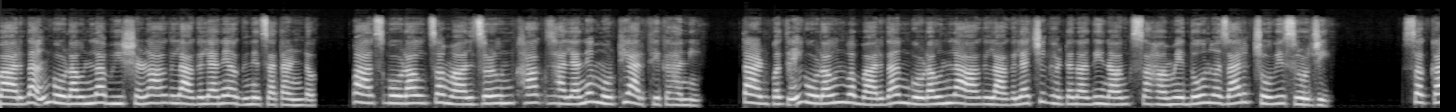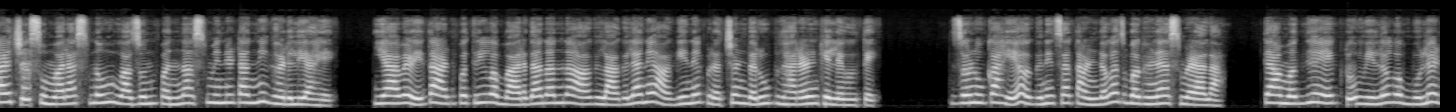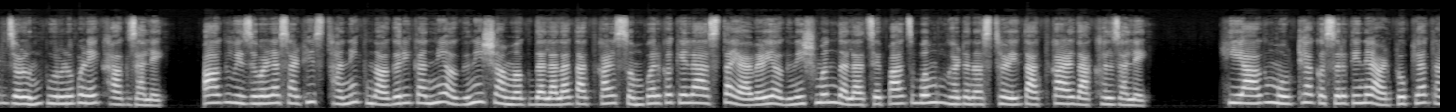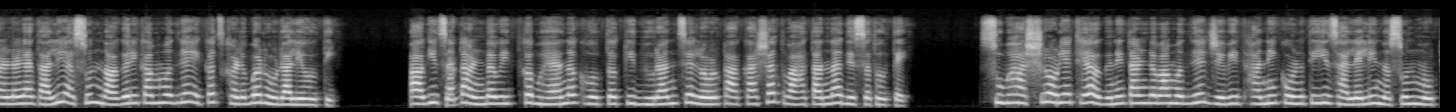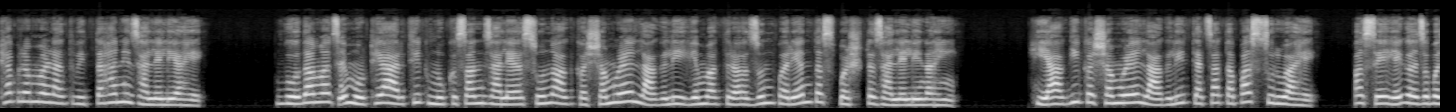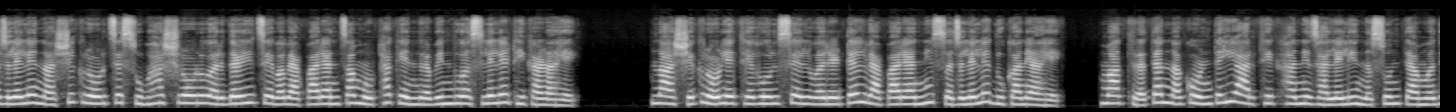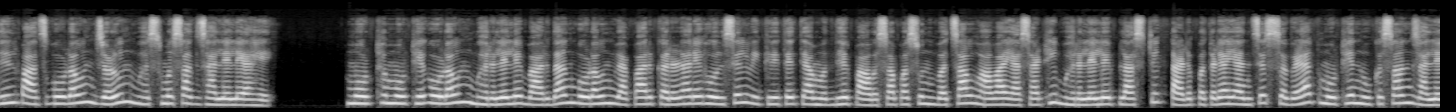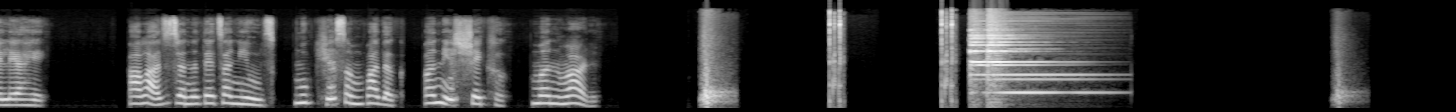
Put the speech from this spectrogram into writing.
बारदान गोडाऊनला भीषण आग लागल्याने अग्नीचा तांडव पाच गोडाऊनचा माल जळून खाक झाल्याने मोठी आर्थिक हानी. ताडपत्री गोडाऊन व बारदान गोडाऊनला आग लागल्याची घटना दिनांक सहा मे दोन हजार चोवीस रोजी. सकाळच्या सुमारास नऊ वाजून पन्नास मिनिटांनी घडली आहे. यावेळी ताडपत्री व बारदानांना आग लागल्याने आगीने प्रचंड रूप धारण केले होते. जणू काही अग्नीचा तांडवच बघण्यास मिळाला. त्यामध्ये एक टू व्हीलर व बुलेट जळून पूर्णपणे खाक झाले. आग विझवण्यासाठी स्थानिक नागरिकांनी अग्निशामक दलाला तात्काळ संपर्क केला असता यावेळी अग्निशमन दलाचे पाच बंब घटनास्थळी तात्काळ दाखल झाले. ही आग मोठ्या कसरतीने आटोक्यात आणण्यात आली असून नागरिकांमध्ये एकच खडबड उडाली होती. आगीचं तांडव इतकं भयानक होतं की धुरांचे लोट आकाशात वाहताना दिसत होते. सुभाष रोड येथे अग्नितांडवामध्ये जीवितहानी कोणतीही झालेली नसून मोठ्या प्रमाणात वित्तहानी झालेली आहे. गोदामाचे मोठे आर्थिक नुकसान झाले असून आग कशामुळे लागली हे मात्र अजूनपर्यंत स्पष्ट झालेली नाही. ही आगी कशामुळे लागली त्याचा तपास सुरू आहे. असे हे गजबजलेले नाशिक रोडचे सुभाष रोड वर्दळीचे व व्यापाऱ्यांचा मोठा केंद्रबिंदू असलेले ठिकाण आहे. नाशिक रोड येथे होलसेल व रिटेल व्यापाऱ्यांनी सजलेले दुकाने आहे. मात्र त्यांना कोणतेही आर्थिक हानी झालेली नसून त्यामधील पाच गोडाऊन जळून भस्मसात झालेले आहे. मोठ मोठे गोडाऊन भरलेले बारदान गोडाऊन व्यापार करणारे होलसेल विक्रेते त्यामध्ये पावसापासून बचाव व्हावा यासाठी भरलेले प्लास्टिक ताडपत्र्या यांचे सगळ्यात मोठे नुकसान झालेले आहे. आवाज जनतेचा न्यूज. मुख्य संपादक अनिश शेख मनवाड.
